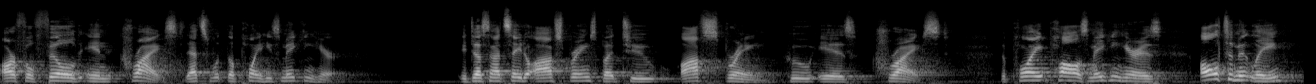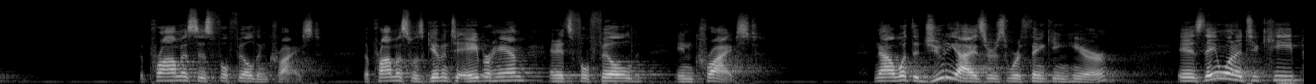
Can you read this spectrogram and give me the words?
are fulfilled in Christ. That's what the point he's making here. It does not say to offsprings, but to offspring, who is Christ. The point Paul is making here is ultimately, the promise is fulfilled in Christ. The promise was given to Abraham, and it's fulfilled in Christ. Now, what the Judaizers were thinking here is they wanted to keep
